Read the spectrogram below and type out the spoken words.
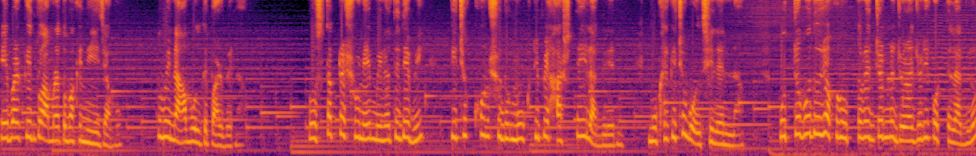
এবার কিন্তু আমরা তোমাকে নিয়ে যাব। তুমি না বলতে পারবে না। প্রস্তাবটা শুনে মিনতি দেবী কিছুক্ষণ শুধু মুখ টিপে হাসতেই লাগলেন। মুখে কিছু বলছিলেন না। পুত্রবধূ যখন উত্তরের জন্য জোরাজুরি করতে লাগল,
